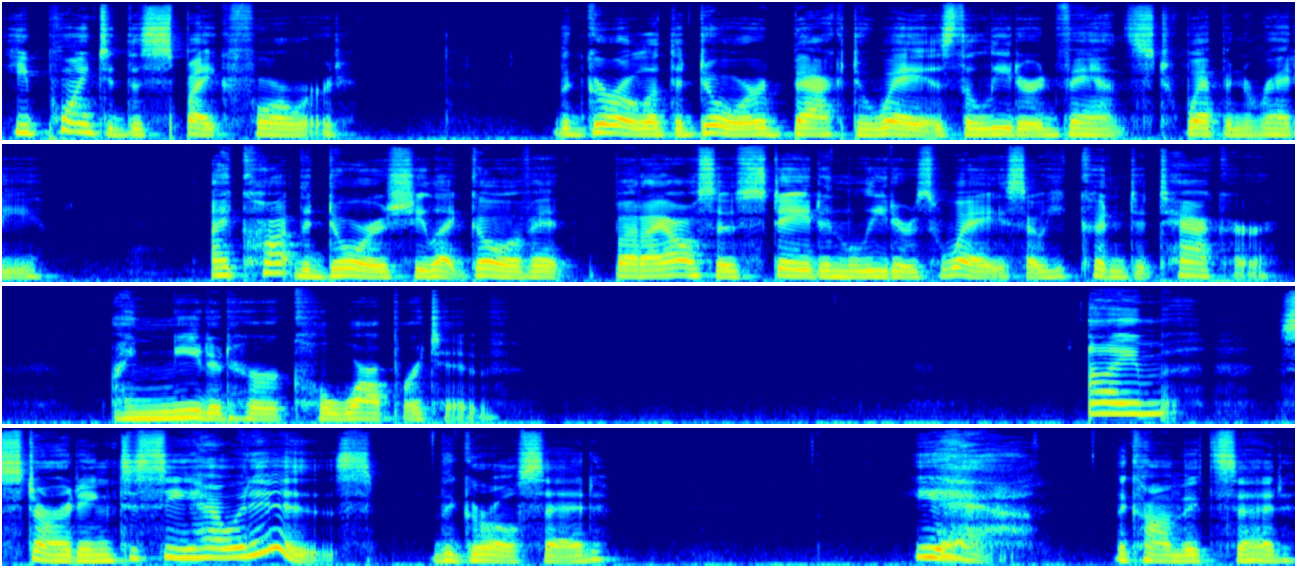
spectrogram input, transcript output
He pointed the spike forward. The girl at the door backed away as the leader advanced, weapon ready. I caught the door as she let go of it, but I also stayed in the leader's way so he couldn't attack her. I needed her cooperative. I'm starting to see how it is, the girl said. Yeah, the convict said.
